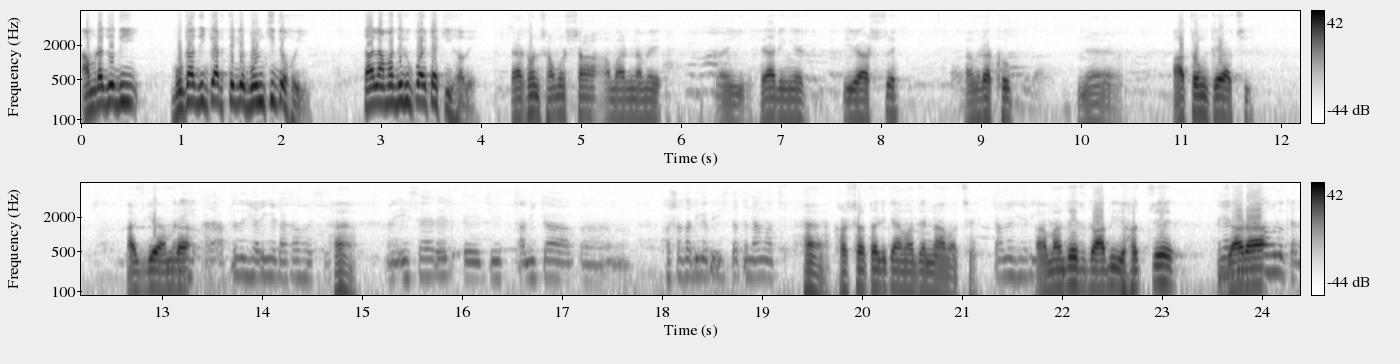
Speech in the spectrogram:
আমরা যদি ভোটাধিকার থেকে বঞ্চিত হই তাহলে আমাদের উপায়টা কি হবে? এখন সমস্যা আমার নামে এই হেয়ারিংয়ের ইয়ে আসছে। আমরা খুব আতঙ্কে আছি। আজকে আমরা মানে, আপনাদের হিয়ারিং এ ডাকা হয়েছে। হ্যাঁ। মানে এর যে তালিকা খসড়া তালিকা বেরিয়েছে তাতে নাম আছে? হ্যাঁ খসড়া তালিকায় আমাদের নাম আছে। আমাদের দাবি হচ্ছে যারা হলো কেন?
